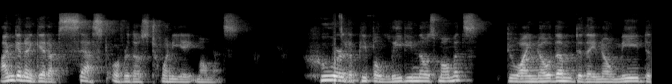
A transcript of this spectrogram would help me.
I'm going to get obsessed over those 28 moments. Who are the people leading those moments? Do I know them? Do they know me? Do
